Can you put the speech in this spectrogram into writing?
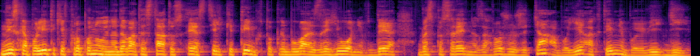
Низка політиків пропонує надавати статус С тільки тим, хто прибуває з регіонів, де безпосередньо загрожує життя або є активні бойові дії.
